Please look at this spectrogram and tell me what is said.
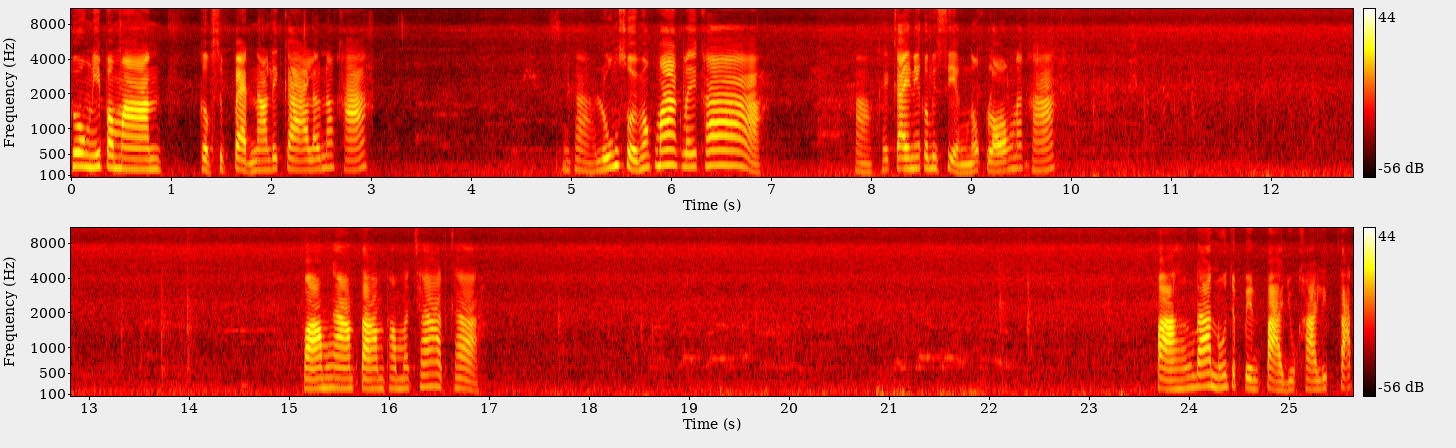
ช่วงนี้ประมาณเกือบสิบแปดนาฬิกาแล้วนะคะ นี่ค่ะ ลุงสวยมาก ๆ เลยค่ะ ค่ะใกล้ๆนี่ก็มีเสียงนกร้องนะคะ ความงามตามธรรมชาติค่ะป่าข้างด้านนู้นจะเป็นป่ายูคาลิปตัส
